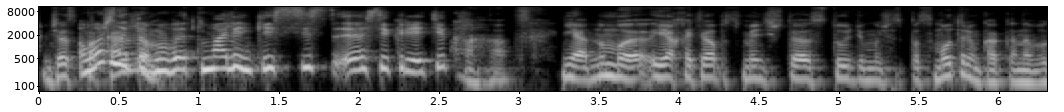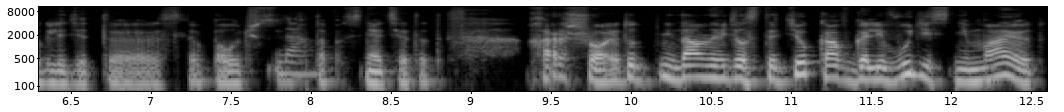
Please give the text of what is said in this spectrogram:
Сейчас а покажем. можно это, это маленький э, секретик? Ага. Нет, ну мы, я хотела посмотреть, что студию мы сейчас посмотрим, как она выглядит, э, если получится да. фото, снять этот. Хорошо. Я тут недавно видел статью, как в Голливуде снимают,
